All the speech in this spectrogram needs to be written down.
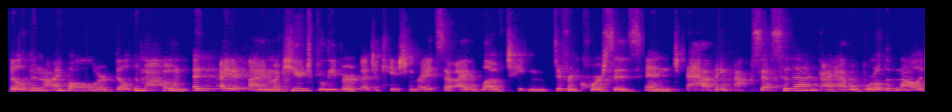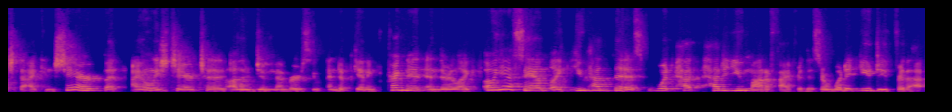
build an eyeball or build a bone. I, I, I'm a huge believer of education, right? So I love taking different courses and having access to that. I have a world of knowledge that I can share, but I only share to other gym members who end up getting pregnant and they're like, oh yeah, Sam, like you had this. What how, how do you modify for this? Or what did you do for that?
